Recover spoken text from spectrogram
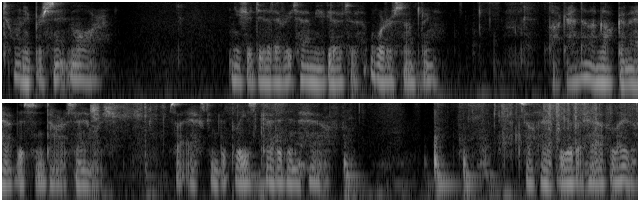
20% more. You should do that every time you go to order something. Like, I know I'm not going to have this entire sandwich. So I asked him to please cut it in half. So I'll have the other half later.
